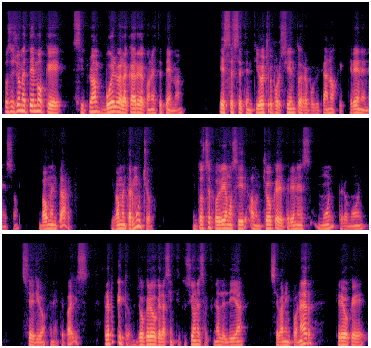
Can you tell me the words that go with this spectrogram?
Entonces yo me temo que si Trump vuelve a la carga con este tema, ese 78% de republicanos que creen en eso va a aumentar. Y va a aumentar mucho. Entonces podríamos ir a un choque de trenes muy, pero muy serio en este país. Repito, yo creo que las instituciones al final del día se van a imponer. Creo que,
